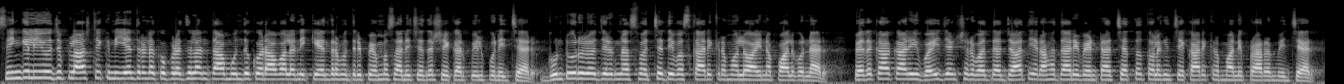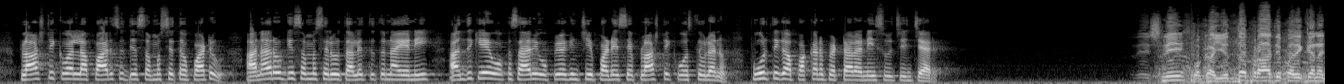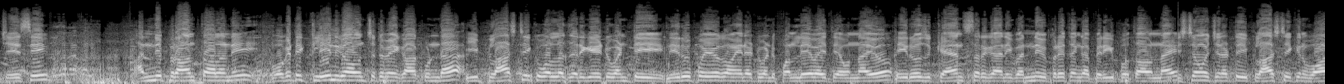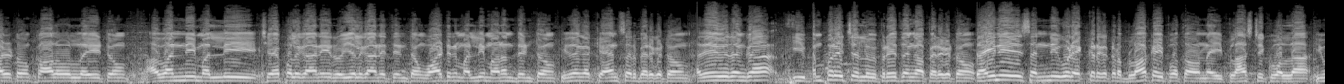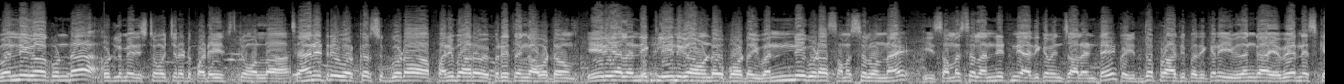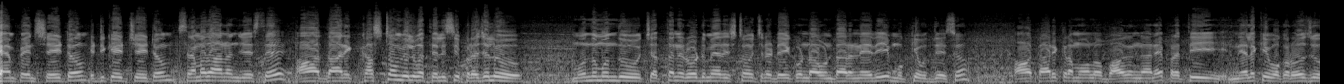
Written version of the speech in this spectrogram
Single use plastic నియంత్రణకు ప్రజలంతా ముందుకు రావాలని కేంద్ర మంత్రి పెమ్మసాని చంద్రశేఖర్ పిలుపునిచ్చారు. గుంటూరులో జరిగిన స్వచ్ఛ దివస్ కార్యక్రమంలో ఆయన పాల్గొన్నారు. పెదకాకాని వై జంక్షన్ వద్ద జాతీయ రహదారి వెంట చెత్త తొలగించే కార్యక్రమాన్ని ప్రారంభించారు. ప్లాస్టిక్ వల్ల పారిశుద్ధ్య సమస్యతో పాటు అనారోగ్య సమస్యలు తలెత్తుతున్నాయని అందుకే ఒకసారి ఉపయోగించి పడేసే ప్లాస్టిక్ వస్తువులను పూర్తిగా పక్కన పెట్టాలని సూచించారు. ఒక యుద్ధ ప్రాతిపదికన చేసి అన్ని ప్రాంతాలని ఒకటి క్లీన్గా ఉంచడమే కాకుండా ఈ ప్లాస్టిక్ వల్ల జరిగేటువంటి నిరుపయోగమైనటువంటి పనులు ఏవైతే ఉన్నాయో ఈ రోజు క్యాన్సర్ గాని ఇవన్నీ విపరీతంగా పెరిగిపోతా ఉన్నాయి. ఇష్టం వచ్చినట్టు ఈ ప్లాస్టిక్ని వాడటం కాలువల్లో వేయటం అవన్నీ మళ్ళీ చేపలు గాని రొయ్యలు గాని తినటం వాటిని మళ్ళీ మనం తింటాం. ఈ విధంగా క్యాన్సర్ పెరగటం అదే విధంగా ఈ టెంపరేచర్లు విపరీతంగా పెరగటం డ్రైనేజెస్ అన్ని కూడా ఎక్కడికక్కడ బ్లాక్ అయిపోతా ఉన్నాయి ఈ ప్లాస్టిక్ వల్ల. ఇవన్నీ కాకుండా రోడ్ల మీద ఇష్టం వచ్చినట్టు పడేయడం వల్ల శానిటరీ వర్కర్స్ కూడా పని భారం విపరీతంగా అవటం ఏరియాలన్నీ క్లీన్గా ఉండకపోవటం ఇవన్నీ కూడా సమస్యలు ఉన్నాయి. ఈ సమస్యలన్నింటినీ అధిగమించాలంటే ఒక యుద్ధ ప్రాతిపదికన ఈ విధంగా అవేర్నెస్ క్యాంపెయిన్స్ చేయటం ఎడ్యుకేట్ చేయటం శ్రమదానం చేస్తే ఆ దాని కష్టం విలువ తెలిసి ప్రజలు ముందు ముందు చెత్తని రోడ్డు మీద ఇష్టం వచ్చినట్టు వేయకుండా ఉంటారనేది ముఖ్య ఉద్దేశం. ఆ కార్యక్రమంలో భాగంగానే ప్రతి నెలకి ఒక రోజు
